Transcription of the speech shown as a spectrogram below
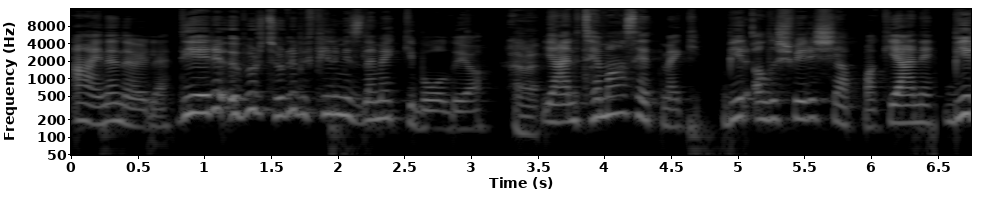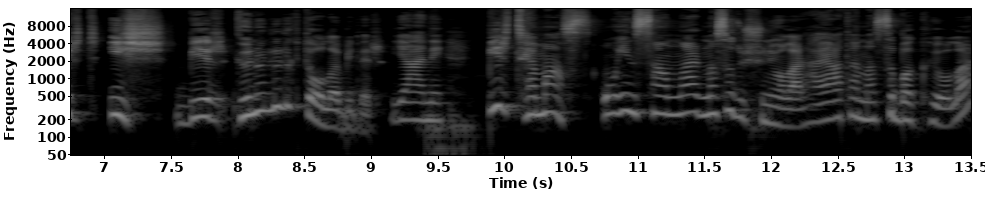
Aynen öyle. Diğeri öbür türlü bir film izlemek gibi oluyor. Evet. Yani temas etmek, bir alışveriş yapmak, yani bir iş, bir gönüllülük de olabilir. Yani bir temas, o insanlar nasıl düşünüyorlar, hayata nasıl bakıyorlar?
